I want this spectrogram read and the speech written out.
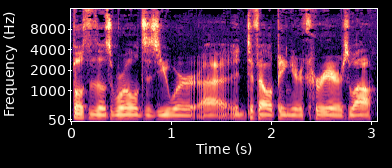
both of those worlds as you were uh, developing your career as well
